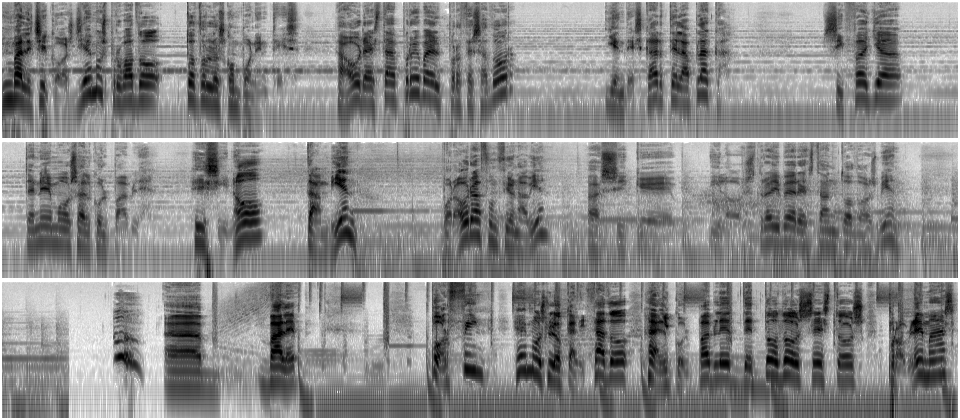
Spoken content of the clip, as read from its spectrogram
Vale chicos, ya hemos probado todos los componentes. Ahora está a prueba el procesador y en descarte la placa. Si falla, tenemos al culpable. Y si no, también. Por ahora funciona bien, así que y los drivers están todos bien. Uh, vale. Por fin hemos localizado al culpable de todos estos problemas,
